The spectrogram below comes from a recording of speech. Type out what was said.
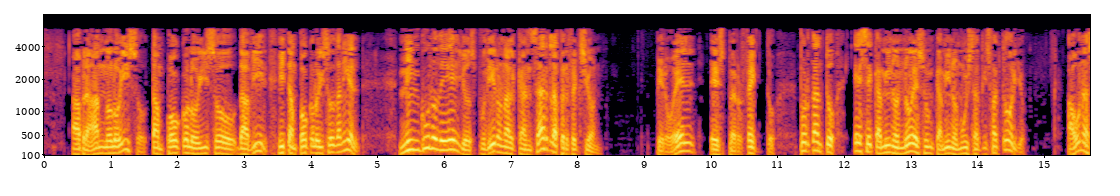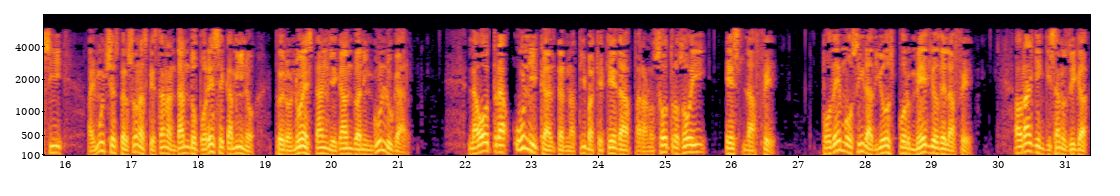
Abraham no lo hizo, tampoco lo hizo David, y tampoco lo hizo Daniel. Ninguno de ellos pudieron alcanzar la perfección. Pero Él es perfecto. Por tanto, ese camino no es un camino muy satisfactorio. Aún así, hay muchas personas que están andando por ese camino, pero no están llegando a ningún lugar. La otra única alternativa que queda para nosotros hoy es la fe. Podemos ir a Dios por medio de la fe. Ahora alguien quizá nos diga,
